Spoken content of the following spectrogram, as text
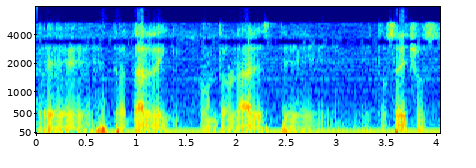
eh, tratar de controlar este, estos hechos.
